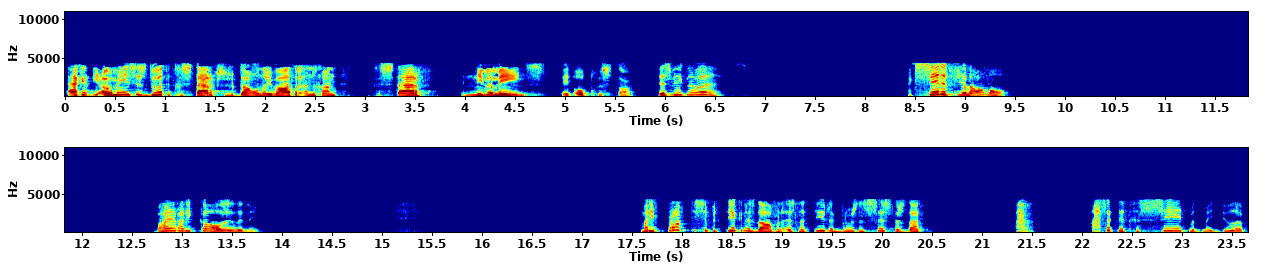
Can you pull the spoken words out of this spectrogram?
Ek het die ou mens is dood, het gesterf soos ek daar onder die water ingaan, gesterf, 'n nuwe mens het opgestaan. Dis wie ek nou is. Ek sê dit vir julle almal. Baie radikaal, is dit nie? Maar die praktiese betekenis daarvan is natuurlik broers en susters dat as ek dit gesê het met my doop,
